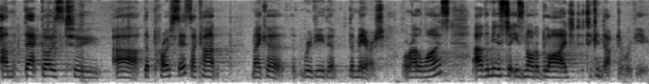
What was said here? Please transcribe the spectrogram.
um, that goes to uh, the process. I can't make a review the, the merit or otherwise. Uh, the minister is not obliged to conduct a review.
